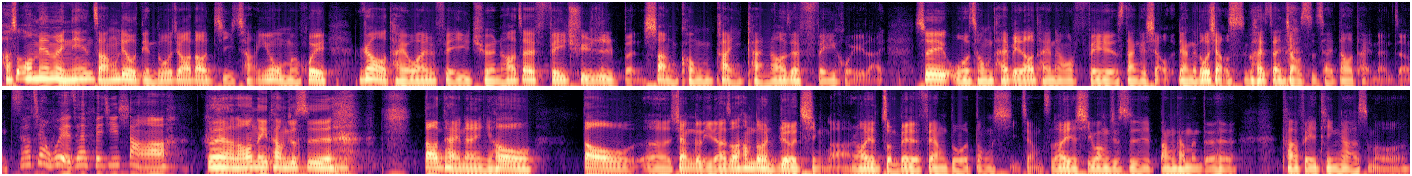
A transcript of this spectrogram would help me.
他说：“哦，没有没有，你那天早上六点多就要到机场，因为我们会绕台湾飞一圈，然后再飞去日本上空看一看，然后再飞回来。所以我从台北到台南，我飞了三个小两个多小时，快三小时才到台南这样子。”不要这样，我也在飞机上啊。对啊，然后那一趟就是到台南以后，到呃香格里拉之后，他们都很热情啦，然后也准备了非常多的东西，这样子，然后也希望就是帮他们的咖啡厅啊什么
